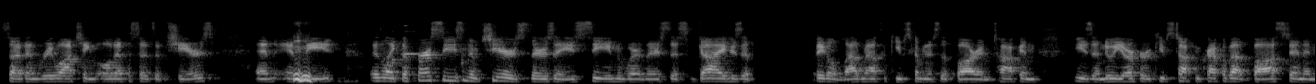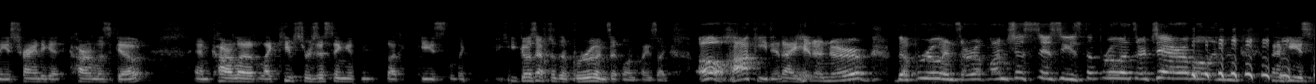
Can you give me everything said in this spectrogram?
So I've been rewatching old episodes of Cheers. And in the in like the first season of Cheers, there's a scene where there's this guy who's a big old loudmouth who keeps coming into the bar and talking. He's a New Yorker who keeps talking crap about Boston, and he's trying to get Carla's goat. And Carla like keeps resisting, him but he's like he goes after the Bruins at one point. He's like, "Oh, hockey! Did I hit a nerve? The Bruins are a bunch of sissies. The Bruins are terrible." And then he's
